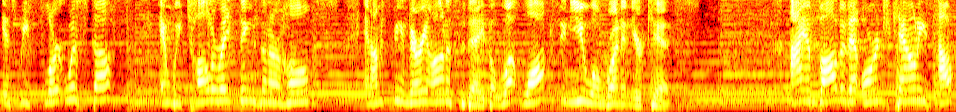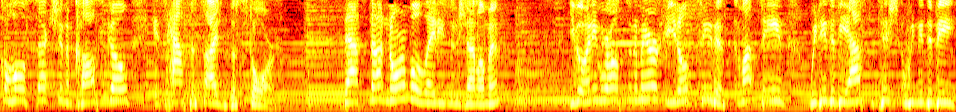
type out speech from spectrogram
is we flirt with stuff and we tolerate things in our homes. And I'm just being very honest today, but what walks in you will run in your kids. I am bothered that Orange County's alcohol section of Costco is half the size of the store. That's not normal, ladies and gentlemen. You go anywhere else in America, you don't see this. I'm not saying we need to be abstentious, we need to be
